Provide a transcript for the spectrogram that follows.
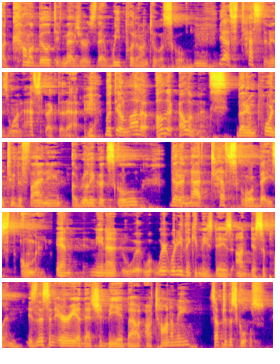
accountability measures that we put onto a school. Mm-hmm. Yes, testing is one aspect of that. Yeah. But there are a lot of other elements that are important to defining a really good school that are not test score based only. And Nina, w- w- what are you thinking these days on discipline? Is this an area that should be about autonomy? It's up to the schools.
